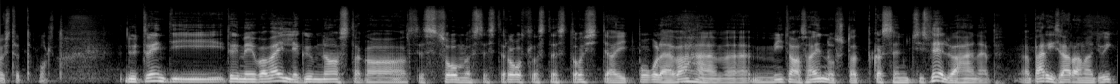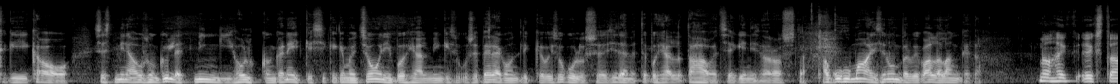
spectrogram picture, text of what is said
ostjate poolt nüüd trendi tõime juba välja kümne aastaga, sest soomlastest ja rootslastest ostjaid poole vähem, mida sa ennustad, kas see nüüd siis veel väheneb? päris ära nad ju ikkagi ei kao, sest mina usun küll, et mingi hulk on ka neid, kes ikkagi emotsiooni põhjal mingisuguse perekondlike või sugulussidemete põhjal tahavad siia kinnisvara osta, aga kuhu maani see number võib alla langeda? Noh, eks ta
